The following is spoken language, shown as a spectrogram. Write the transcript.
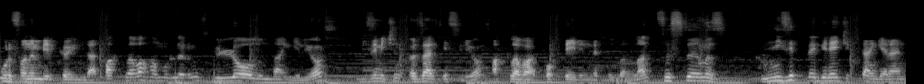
Urfa'nın bir köyünden. Baklava hamurlarımız Güllüoğlu'ndan geliyor. Bizim için özel kesiliyor. Baklava kokteylinde kullanılan. Fıstığımız Nizip ve Birecik'ten gelen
